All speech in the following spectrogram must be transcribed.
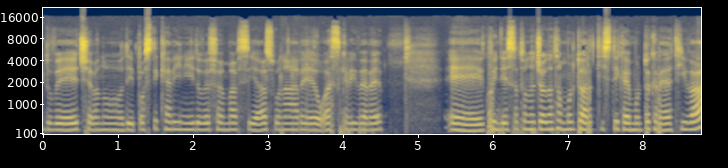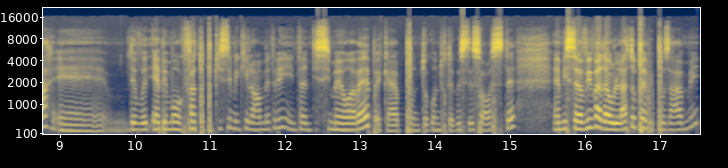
dove c'erano dei posti carini dove fermarsi a suonare o a scrivere. E quindi è stata una giornata molto artistica e molto creativa e, devo, e, abbiamo fatto pochissimi chilometri in tantissime ore perché appunto con tutte queste soste. E mi serviva da un lato per riposarmi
